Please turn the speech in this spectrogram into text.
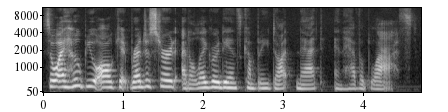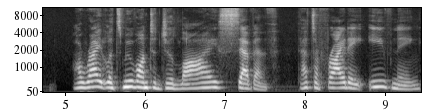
So I hope you all get registered at allegrodancecompany.net and have a blast. All right, let's move on to July 7th. That's a Friday evening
